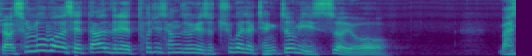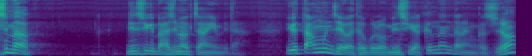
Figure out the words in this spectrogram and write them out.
자, 슬로바스의 딸들의 토지 상속에서 추가적 쟁점이 있어요. 마지막 민수기 마지막 장입니다. 이거 땅 문제와 더불어 민수기가 끝난다는 거죠.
